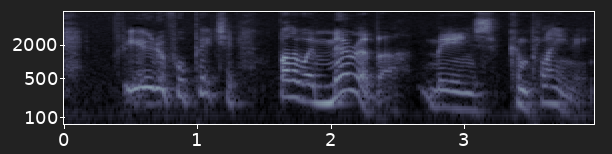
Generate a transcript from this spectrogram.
Beautiful picture. By the way, Meribah means complaining.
